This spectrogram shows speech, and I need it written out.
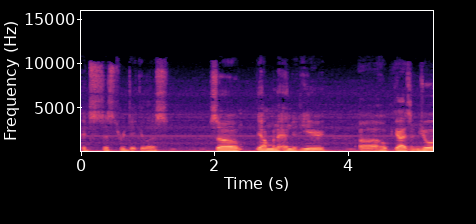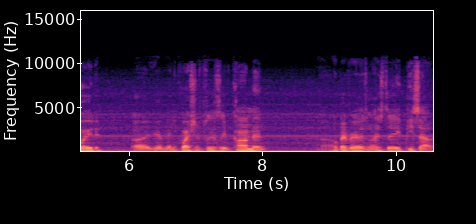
It's just ridiculous. So yeah, I'm gonna end it here. I uh, hope you guys enjoyed. Uh, if you have any questions, please leave a comment. Uh, hope everybody has a nice day. Peace out.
